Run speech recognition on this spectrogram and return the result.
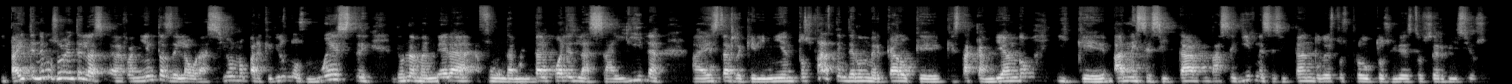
Y para ahí tenemos obviamente las herramientas de la oración, ¿no? Para que Dios nos muestre de una manera fundamental cuál es la salida a estos requerimientos para atender un mercado que, que está cambiando y que va a necesitar, va a seguir necesitando de estos productos y de estos servicios.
